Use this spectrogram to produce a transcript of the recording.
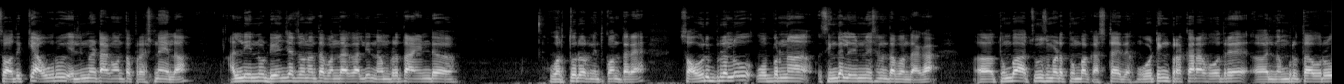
ಸೊ ಅದಕ್ಕೆ ಅವರು ಎಲಿಮಿನೇಟ್ ಆಗುವಂಥ ಪ್ರಶ್ನೆ ಇಲ್ಲ. ಅಲ್ಲಿ ಇನ್ನೂ ಡೇಂಜರ್ ಝೋನ್ ಅಂತ ಬಂದಾಗ ಅಲ್ಲಿ ನಮ್ರತ ಆ್ಯಂಡ್ ವರ್ತೂರವ್ರು ನಿಂತ್ಕೊತಾರೆ. ಸೊ ಅವರಿಬ್ಬರಲ್ಲೂ ಒಬ್ಬರನ್ನ ಸಿಂಗಲ್ ಎಲಿಮಿನೇಷನ್ ಅಂತ ಬಂದಾಗ ತುಂಬ ಚೂಸ್ ಮಾಡೋದು ತುಂಬ ಕಷ್ಟ ಇದೆ. ವೋಟಿಂಗ್ ಪ್ರಕಾರ ಹೋದರೆ, ಅಲ್ಲಿ ನಮೃತ ಅವರು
